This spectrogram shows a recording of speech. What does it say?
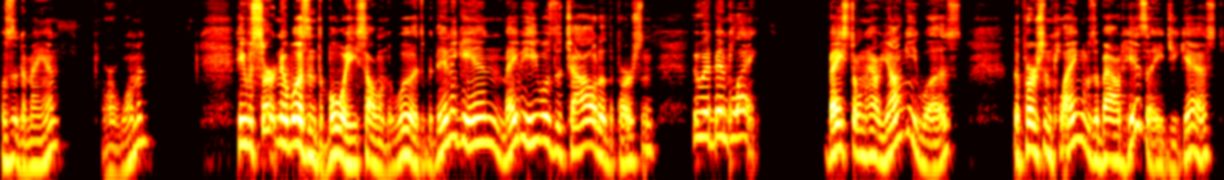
Was it a man or a woman? He was certain it wasn't the boy he saw in the woods, but then again, maybe he was the child of the person who had been playing. Based on how young he was, the person playing was about his age, he guessed.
